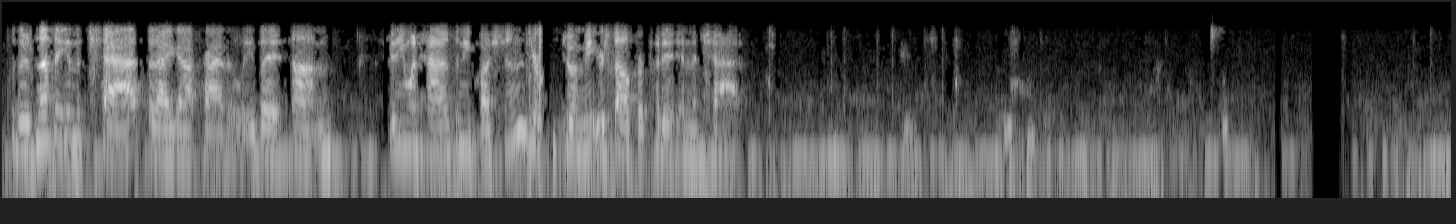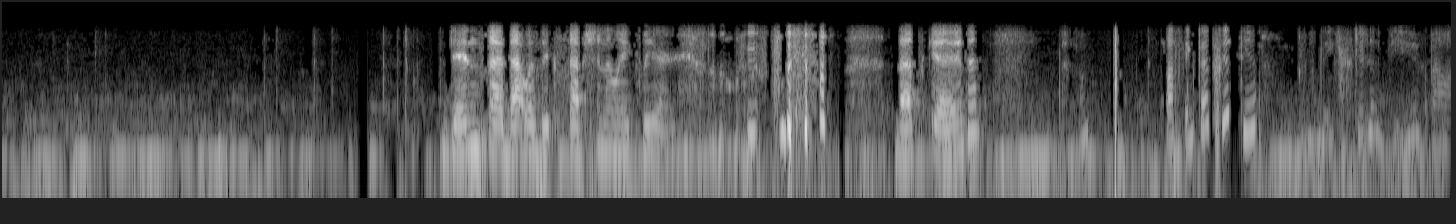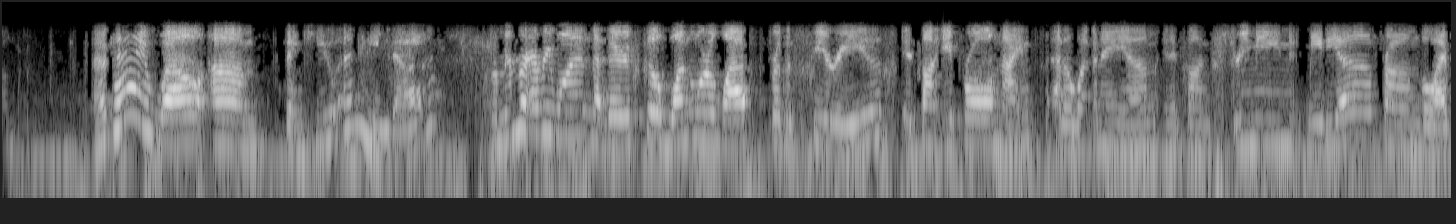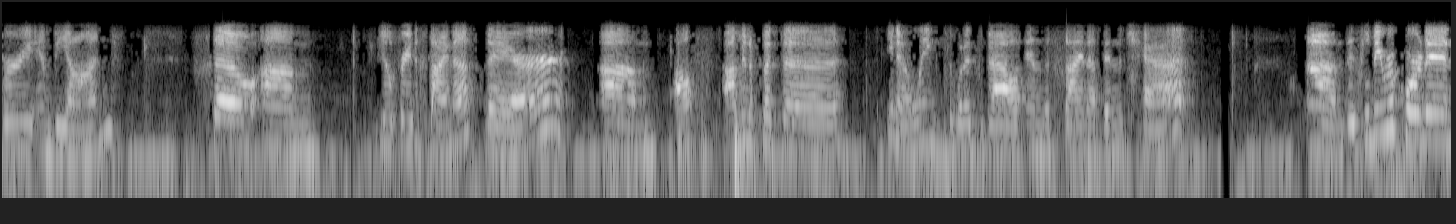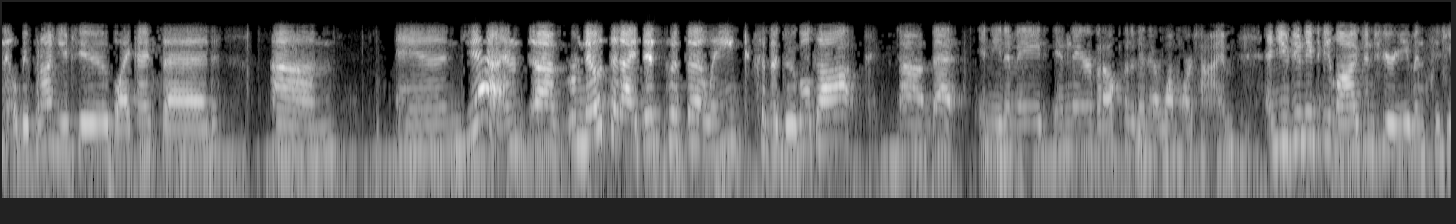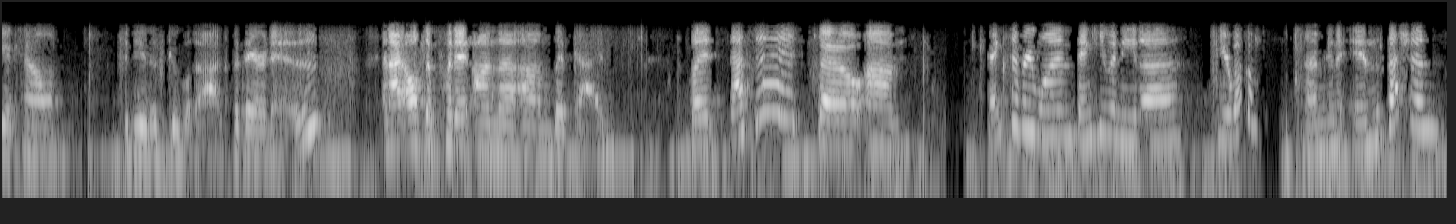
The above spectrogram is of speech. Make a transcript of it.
So there's nothing in the chat that I got privately, but um, if anyone has any questions, you're welcome to unmute yourself or put it in the chat. Din said that was exceptionally clear. that's good. I think that's it student view. Okay, well, um, thank you, Anita. Remember, everyone, that there's still one more left for the series. It's on April 9th at 11 a.m., and it's on streaming media from the library and beyond. So um, feel free to sign up there. Um, I'll, I'm going to put the, you know, link to what it's about and the sign up in the chat. Um, this will be recorded and it will be put on YouTube, like I said. Um, and yeah, and uh, note that I did put the link to the Google Doc uh, that Anita made in there, but I'll put it in there one more time. And you do need to be logged into your UNCG account to do this Google Doc, but there it is. And I also put it on the um, LibGuide. But that's it. So um, thanks, everyone. Thank you, Anita. You're welcome. I'm going to end the session.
